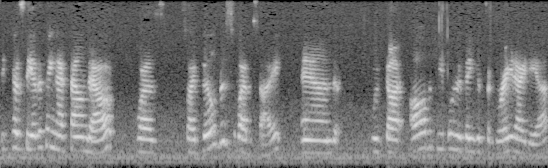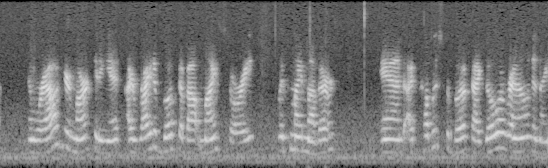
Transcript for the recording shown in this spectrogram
because the other thing I found out was, so I build this website, and we've got all the people who think it's a great idea, and we're out here marketing it. I write a book about my story with my mother, and I publish the book. I go around and I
